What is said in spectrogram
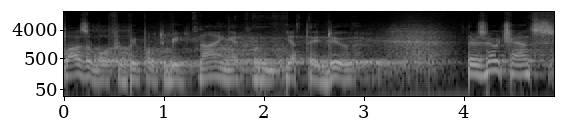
plausible for people to be denying it, and yet they do. There's no chance,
